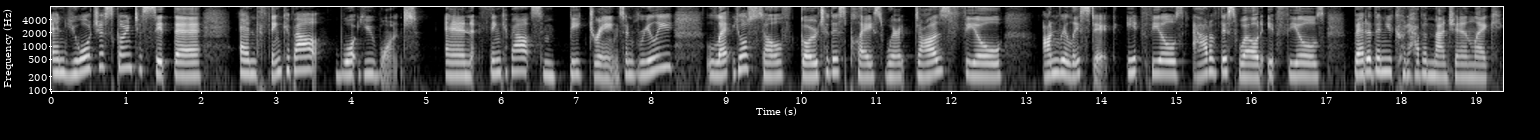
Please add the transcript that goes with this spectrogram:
and you're just going to sit there and think about what you want and think about some big dreams and really let yourself go to this place where it does feel unrealistic. It feels out of this world. It feels better than you could have imagined. Like,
